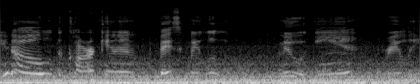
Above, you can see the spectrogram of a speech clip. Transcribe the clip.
you know the car can basically look new again really.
